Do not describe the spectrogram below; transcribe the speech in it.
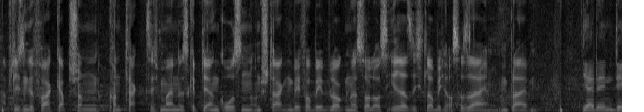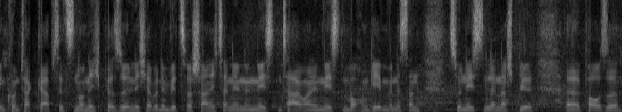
Abschließend gefragt, gab es schon Kontakt? Ich meine, es gibt ja einen großen und starken BVB-Block und das soll aus Ihrer Sicht, glaube ich, auch so sein und bleiben. Ja, den, den Kontakt gab es jetzt noch nicht persönlich, aber den wird es wahrscheinlich dann in den nächsten Tagen oder in den nächsten Wochen geben, wenn es dann zur nächsten Länderspielpause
